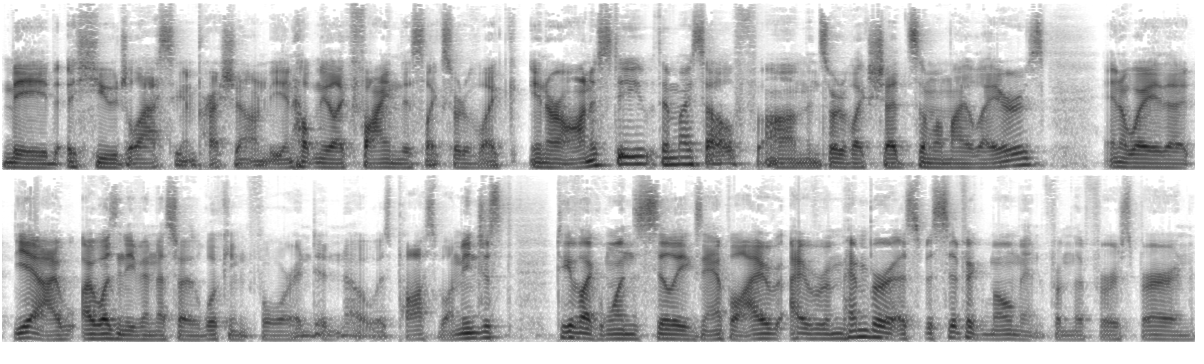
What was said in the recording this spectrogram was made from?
made a huge lasting impression on me and helped me like find this like sort of like inner honesty within myself um, and sort of like shed some of my layers in a way that yeah I, I wasn't even necessarily looking for and didn't know it was possible. I mean just to give like one silly example i i remember a specific moment from the first burn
